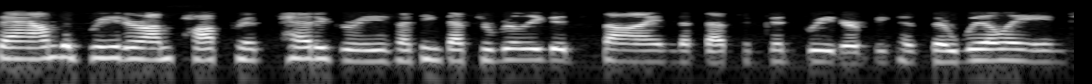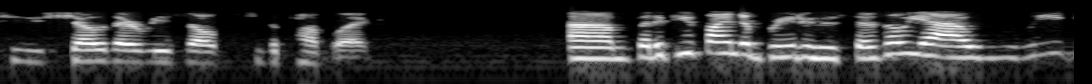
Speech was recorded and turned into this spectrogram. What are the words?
found the breeder on paw print pedigrees, I think that's a really good sign that that's a good breeder because they're willing to show their results to the public. Um, but if you find a breeder who says, "Oh yeah, we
